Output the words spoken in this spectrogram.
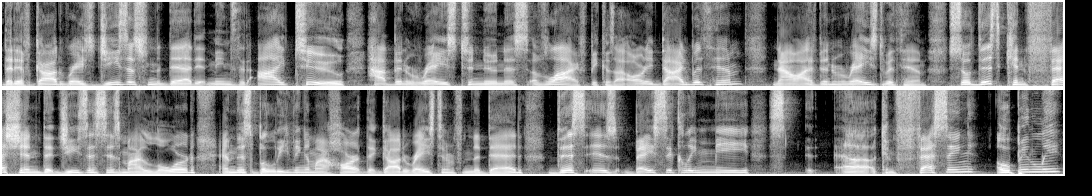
that if God raised Jesus from the dead, it means that I too have been raised to newness of life because I already died with him. Now I've been raised with him. So, this confession that Jesus is my Lord and this believing in my heart that God raised him from the dead, this is basically me uh, confessing openly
